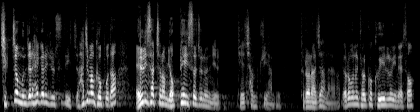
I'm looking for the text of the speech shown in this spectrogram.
직접 문제를 해결해 줄 수도 있죠. 하지만 그것보다 엘리사처럼 옆에 있어주는 일, 그게 참 귀합니다. 드러나지 않아요. 여러분은 결코 그 일로 인해서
